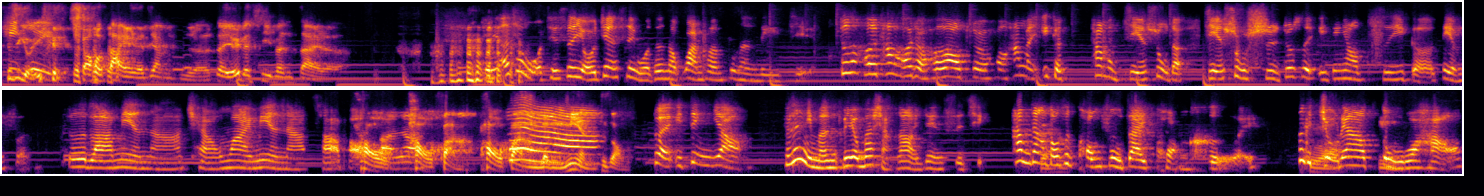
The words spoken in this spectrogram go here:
就是有一个交代了这样子了，对，有一个气氛在了。而且我其实有一件事情我真的万分不能理解，就是喝他们喝酒喝到最后，他们一个他们结束的结束式就是一定要吃一个淀粉。就是拉面啊、荞麦面啊、茶泡饭、泡饭、泡饭、冷面这种。对，一定要。可是你们有没有想到一件事情？他们这样都是空腹在狂喝，哎，那个酒量要多好。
